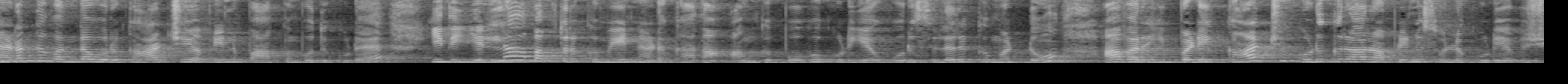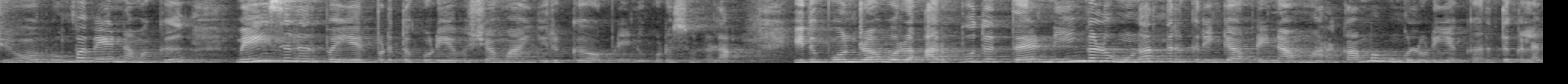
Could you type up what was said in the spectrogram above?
நடந்து வந்த ஒரு காட்சி அப்படின்னு பார்க்கும்போது கூட இது எல்லா பக்தருக்குமே நடக்காதான். அங்கு போகக்கூடிய ஒரு சிலருக்கு மட்டும் அவர் இப்படி காட்சி கொடுக்கிறார் அப்படின்னு சொல்லக்கூடிய விஷயம் ரொம்பவே நமக்கு மெய் சிலிர்ப்பை ஏற்படுத்தக்கூடிய விஷயமா இருக்கு அப்படின்னு கூட சொல்லலாம். இது போன்ற ஒரு அற்புதத்தை நீங்களும் உணர்ந்திருக்கிறீங்க அப்படின்னா மறக்காம உங்களுடைய கருத்துக்களை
